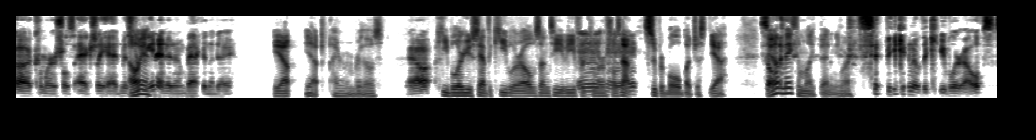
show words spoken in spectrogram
uh, commercials actually had Mr. Oh, yeah. Peanut in them back in the day. Yep. Yep. I remember those. Yeah. Keebler used to have the Keebler elves on TV for commercials. Not. Super Bowl, but just yeah. So they don't make them like that anymore. speaking of the Keebler elves,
